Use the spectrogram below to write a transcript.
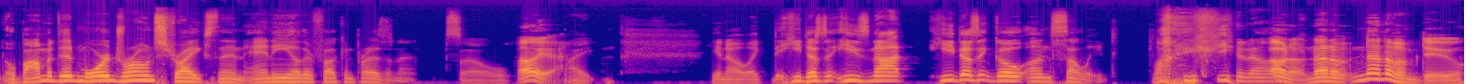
Obama did more drone strikes than any other fucking president. So oh yeah, like, you know, like he doesn't, he's not, he doesn't go unsullied. Like you know, oh no, none of none of them do.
